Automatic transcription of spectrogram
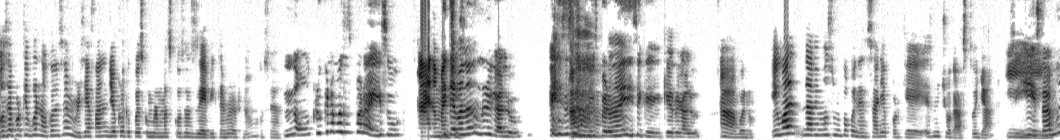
O sea, porque bueno, con esa membresía fan yo creo que puedes comprar más cosas de Beat Rush, ¿no? O sea. No, creo que nada más es para eso. Ah, no Y te dar un regalo. Ese es el Ah. plus, pero nadie dice que, que regalo. Ah, bueno. Igual la vimos un poco innecesaria porque es mucho gasto ya. Y Sí, estaba muy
